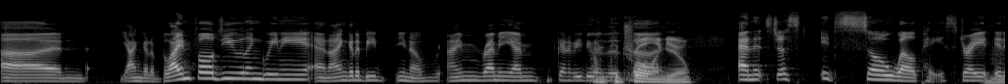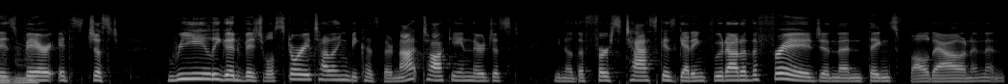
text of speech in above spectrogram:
and I'm going to blindfold you, Linguini, and I'm going to be, you know, I'm Remy. I'm going to be doing i'm the, controlling the, you and it's just it's so well paced right it is mm-hmm. very it's just really good visual storytelling because they're not talking they're just you know the first task is getting food out of the fridge and then things fall down and then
